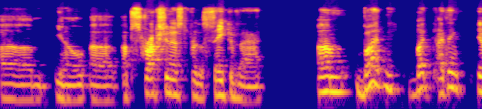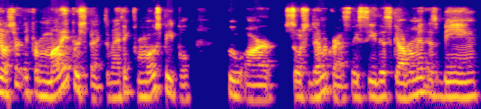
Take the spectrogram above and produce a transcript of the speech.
um, you know uh, obstructionist for the sake of that. Um, but but I think you know certainly from my perspective, I think for most people who are social democrats, they see this government as being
